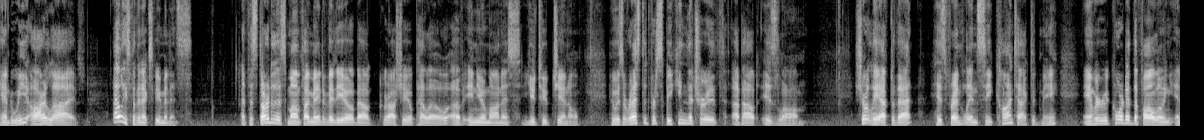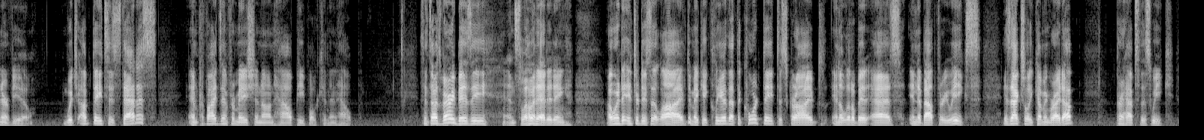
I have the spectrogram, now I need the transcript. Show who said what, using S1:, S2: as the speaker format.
S1: And we are live, at least for the next few minutes. At the start of this month, I made a video about Gracio Pello of Inyomanis YouTube channel, who was arrested for speaking the truth about Islam. Shortly after that, his friend Lindsay contacted me and we recorded the following interview, which updates his status and provides information on how people can help. Since I was very busy and slow at editing, I wanted to introduce it live to make it clear that the court date described in a little bit as in about three weeks is actually coming right up, perhaps this week,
